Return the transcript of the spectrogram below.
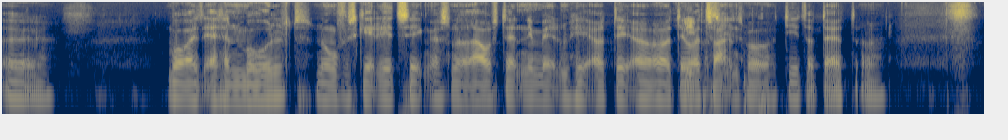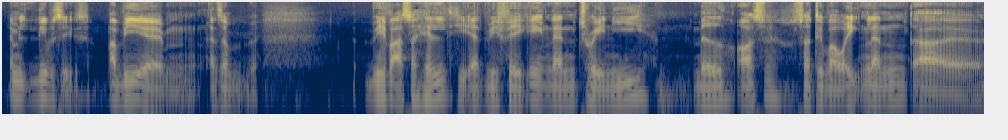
Øh, hvor at, at han målte nogle forskellige ting og sådan noget afstanden imellem her og der, og det Lige var præcis. tegn på dit og dat. Og jamen, lige præcis. Og vi, øh, altså, vi var så heldige, at vi fik en eller anden trainee med også. Så det var jo en eller anden, der øh,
